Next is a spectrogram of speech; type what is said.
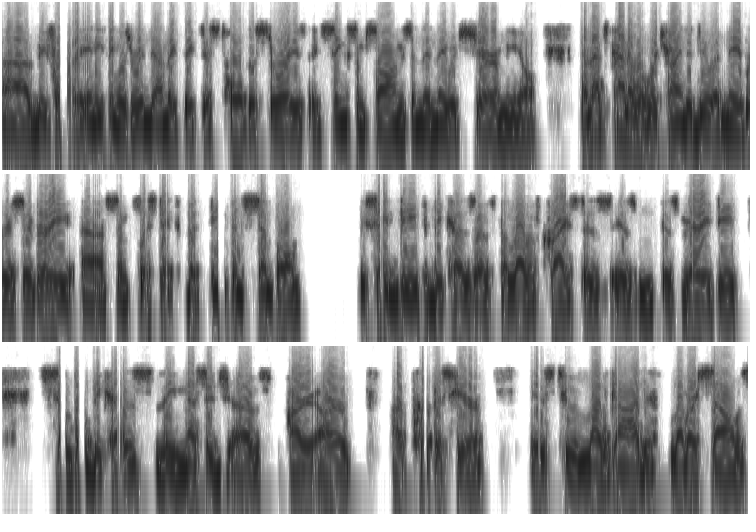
Uh, before anything was written down, they, they just told the stories, they'd sing some songs, and then they would share a meal. And that's kind of what we're trying to do at Neighbors. They're very uh, simplistic, but deep and simple. We say deep because of the love of Christ is, is, is very deep. Simple because the message of our, our, our purpose here is to love God, love ourselves,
